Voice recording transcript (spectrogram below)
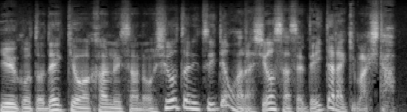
いうことで、今日は神主さんのお仕事についてお話をさせていただきました。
